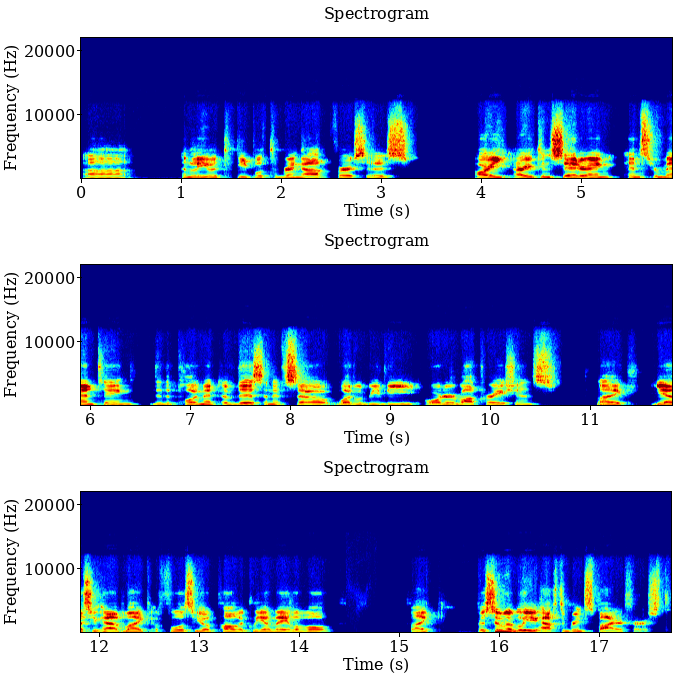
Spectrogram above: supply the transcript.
uh, and leave it to people to bring up versus are you are you considering instrumenting the deployment of this? And if so what would be the order of operations? Like yes you have like a Fulcio publicly available like presumably you have to bring Spire first.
